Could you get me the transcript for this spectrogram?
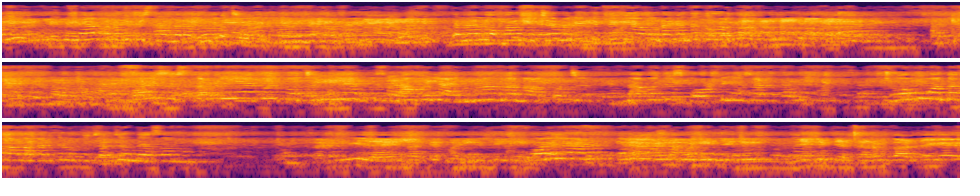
ਅਰੇ ਮੈਂ ਪਤਾ ਨਹੀਂ ਕਿਸ ਤਰ੍ਹਾਂ ਮੇਰਾ ਮੂੰਹ ਬਚਿਆ ਤੇ ਮੈਂ ਲੋਕਾਂ ਨੂੰ ਪੁੱਛਿਆ, ਮੈਂ ਕਿ ਕਿੱਥੇ ਗਿਆ ਮੁੰਡਾ? ਕਹਿੰਦਾ ਤੋੜਤਾ ਕੋਈ ਸਿਸਟਮ ਨਹੀਂ ਹੈ, ਕੋਈ ਕੁਝ ਨਹੀਂ ਹੈ। ਨਾ ਕੋਈ ਲਾਈਨ ਬਣਾਉਂਦਾ, ਨਾ ਕੁਝ ਨਾ ਕੋਈ ਸਪੋਰਟ ਹੈ ਸਾਡੇ ਕੋਲ। ਜੋ ਮੂੰਹ ਆਂਦਾ ਗਾਲਾਂ ਕੱਢ ਕੇ ਲੋਕੀ ਚੱਲ ਜਾਂਦੇ ਆ ਸਾਨੂੰ ਇਹ ਲਾਈਨ ਕਰਕੇ ਬਣੀ ਸੀ ਕੋਈ ਲੈਣ ਕਿਹੜੀ ਨਾ ਲੈਣ ਬਣੀ ਲੇਕਿਨ ਲੇਕਿਨ ਡਿਸਟਰਬ ਕਰਦੇ ਗਏ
